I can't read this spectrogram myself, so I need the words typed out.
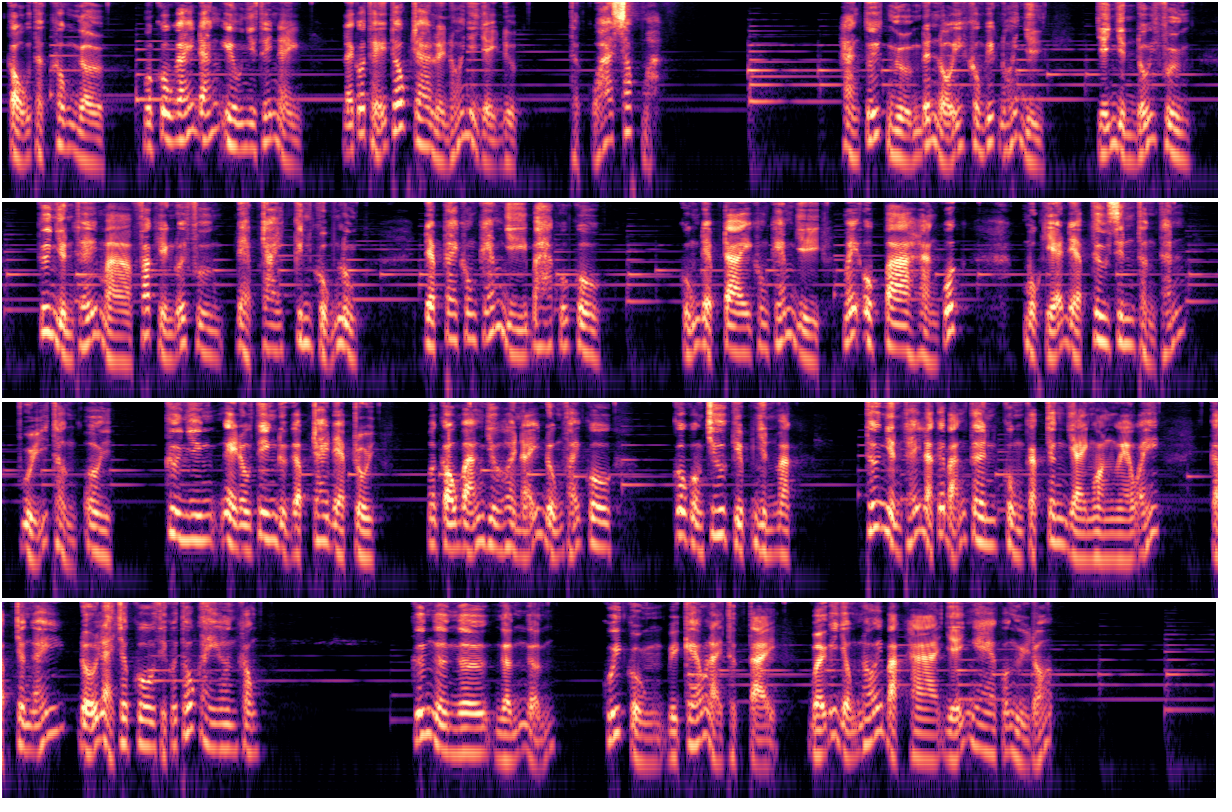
Cậu thật không ngờ, một cô gái đáng yêu như thế này lại có thể thốt ra lời nói như vậy được. Thật quá sốc mà. Hàng tuyết ngượng đến nỗi không biết nói gì, chỉ nhìn đối phương. Cứ nhìn thế mà phát hiện đối phương đẹp trai kinh khủng luôn. Đẹp trai không kém gì ba của cô. Cũng đẹp trai không kém gì mấy oppa Hàn Quốc. Một vẻ đẹp thư sinh thần thánh. Quỷ thần ơi! Cư nhiên ngày đầu tiên được gặp trai đẹp rồi. Mà cậu bạn vừa hồi nãy đụng phải cô. Cô còn chưa kịp nhìn mặt. Thứ nhìn thấy là cái bản tên cùng cặp chân dài ngoằn ngoèo ấy. Cặp chân ấy đổi lại cho cô thì có tốt hay hơn không? Cứ ngơ ngơ, ngẩn ngẩn. Cuối cùng bị kéo lại thực tại bởi cái giọng nói bạc hà dễ nghe của người đó.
